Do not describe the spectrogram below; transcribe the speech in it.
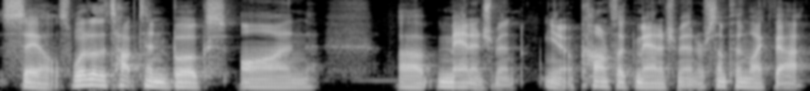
sales? What are the top 10 books on uh, management, you know, conflict management or something like that?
